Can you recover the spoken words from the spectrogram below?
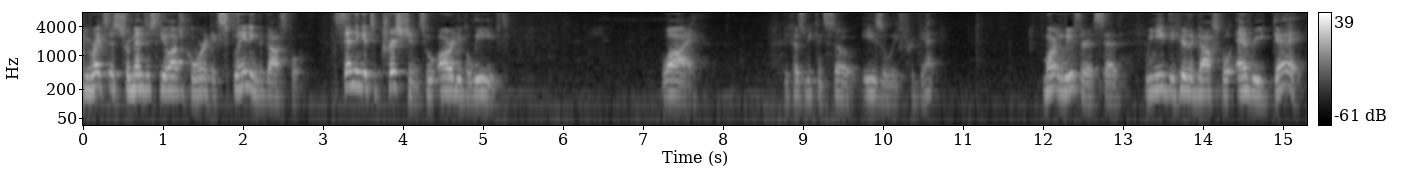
He writes this tremendous theological work explaining the gospel sending it to Christians who already believed. Why? Because we can so easily forget. Martin Luther has said, we need to hear the gospel every day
